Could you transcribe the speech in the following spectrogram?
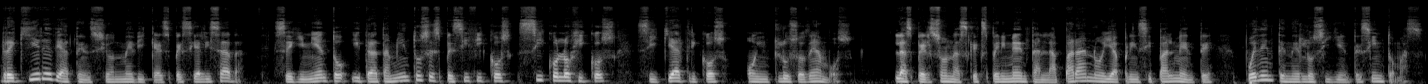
requiere de atención médica especializada, seguimiento y tratamientos específicos psicológicos, psiquiátricos o incluso de ambos. Las personas que experimentan la paranoia principalmente pueden tener los siguientes síntomas.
